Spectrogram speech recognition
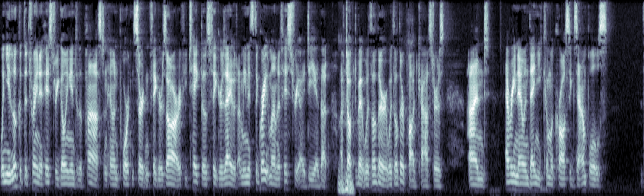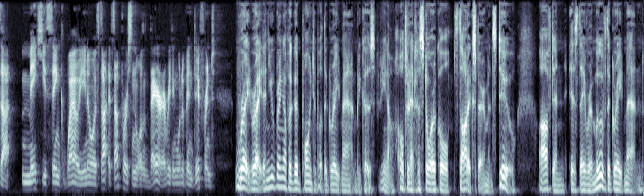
when you look at the train of history going into the past and how important certain figures are, if you take those figures out, I mean, it's the great man of history idea that mm-hmm. I've talked about with other with other podcasters, and every now and then you come across examples that make you think, wow, you know, if that if that person wasn't there, everything would have been different. Right, right. And you bring up a good point about the great man because, you know, alternate historical thought experiments do often is they remove the great men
